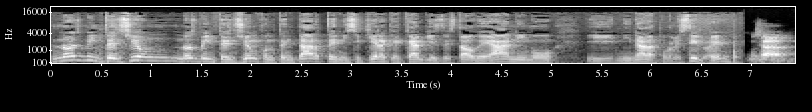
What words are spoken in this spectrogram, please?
No es mi intención, no es mi intención contentarte, ni siquiera que cambies de estado de ánimo y ni nada por el estilo, ¿eh? O sea,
